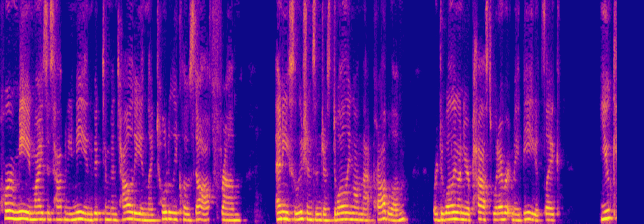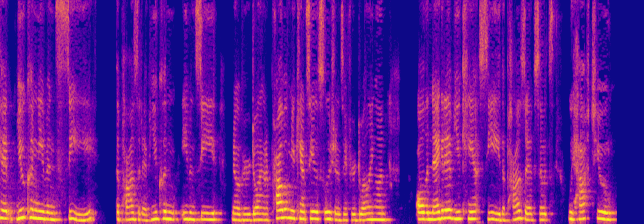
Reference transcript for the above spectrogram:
poor me and why is this happening to me in victim mentality and like totally closed off from any solutions and just dwelling on that problem or dwelling on your past whatever it may be. It's like you can you couldn't even see the positive. You couldn't even see you know if you're dwelling on a problem you can't see the solutions. If you're dwelling on all the negative you can't see the positive. So it's we have to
